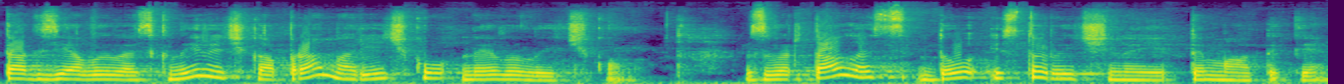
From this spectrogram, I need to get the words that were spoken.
Так з'явилась книжечка про Марічку Невеличку. Зверталась до історичної тематики.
